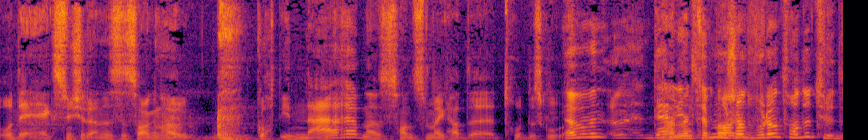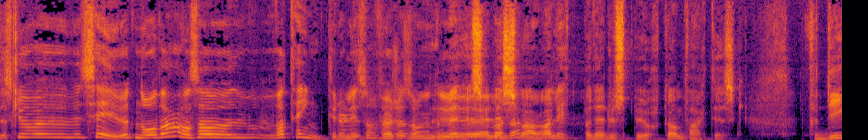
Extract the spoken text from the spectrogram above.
og det, jeg syns ikke denne sesongen har gått i nærheten av sånn som jeg hadde trodd det skulle. Ja, men øh, det er Nei, men litt tilbake- morsomt. Hvordan hadde du trodd det skulle se ut nå, da? Altså, Hva tenkte du liksom før sesongen? Du, Men jeg skal bare Linda? svare litt på det du spurte om, faktisk. Fordi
